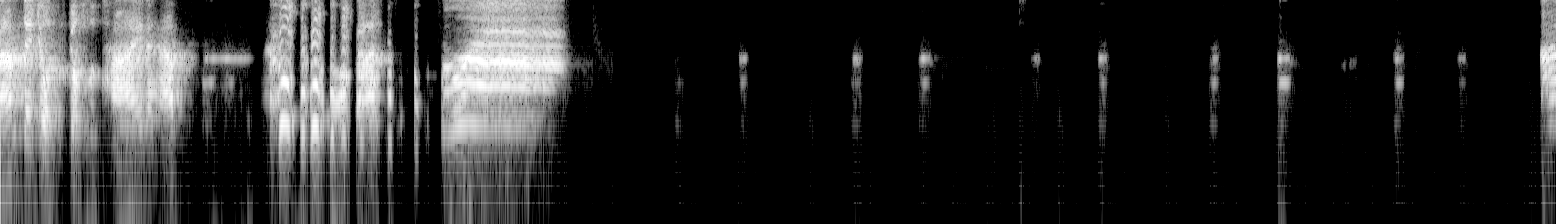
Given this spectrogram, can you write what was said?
น้ำจะหยดหยด สุดท้ายนะครับรอการอ่า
